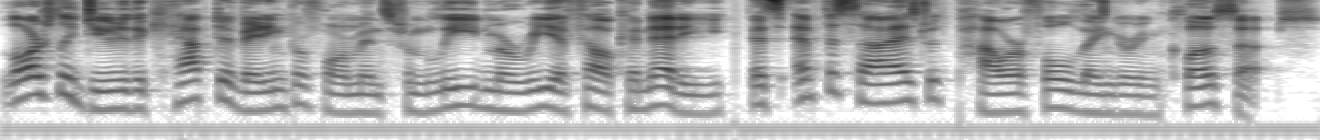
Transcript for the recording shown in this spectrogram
largely due to the captivating performance from lead Maria Falconetti that's emphasized with powerful, lingering close ups.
